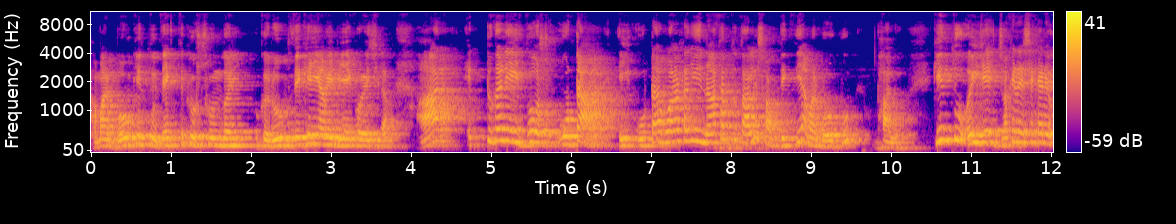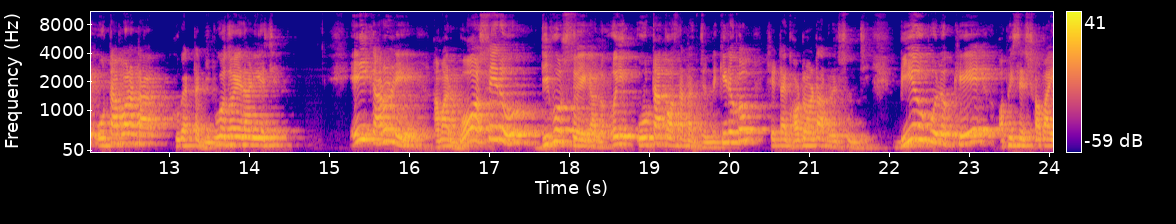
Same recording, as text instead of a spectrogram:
আমার বউ কিন্তু দেখতে খুব সুন্দরী। ওকে রূপ দেখেই আমি বিয়ে করেছিলাম। আর একটুখানি এই দোষ ওটা, এই ওটা বলাটা যদি না থাকতো তাহলে সব দিক দিয়ে আমার বউ খুব ভালো। কিন্তু ওই যে যেখানে সেখানে ওটা বলাটা খুব একটা বিপদ হয়ে দাঁড়িয়েছে। এই কারণে আমার বসেরও ডিভোর্স হয়ে গেল ওই ওটা কথাটার জন্য। কীরকম? সেটা ঘটনাটা আপনাদের শুনছি। বিয়ে উপলক্ষে অফিসের সবাই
